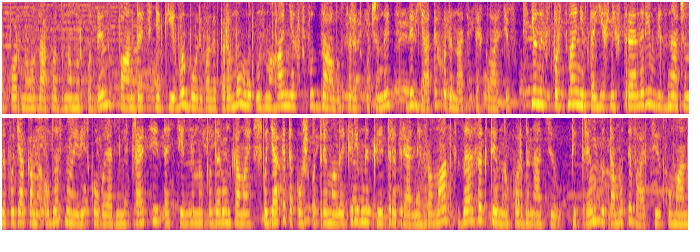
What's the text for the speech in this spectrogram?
опорного закладу номер 1 Панди, які виборювали перемогу у змаганнях з футзалу серед учениць 9-11 класів. Юних спортсменів та їхніх тренерів відзначили подяками обласної військової адміністрації та цінними подарунками. Подяки також отримали керівники територіальних громад за ефективну координацію, підтримку та мотивацію команд.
